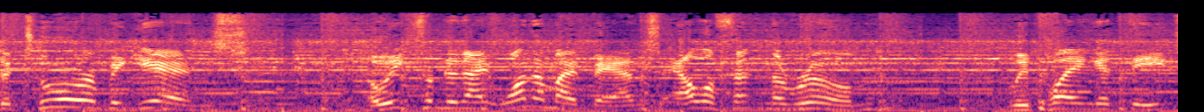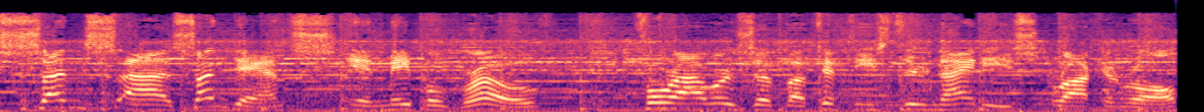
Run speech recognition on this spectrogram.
the tour begins. A week from tonight, one of my bands, Elephant in the Room, will be playing at the Sun, uh, Sundance in Maple Grove. Four hours of uh, 50s through 90s rock and roll.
